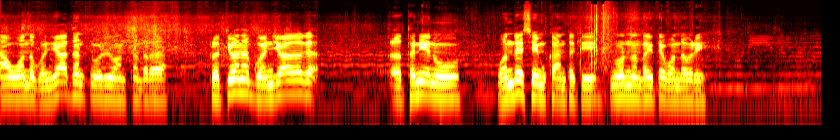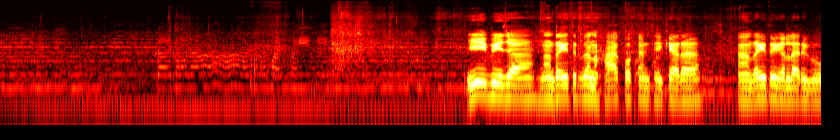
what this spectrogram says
ನಾವು ಒಂದು ಗೊಂಜಾಳ ದಂಟು ನೋಡಿದ್ವು ಅಂತಂದ್ರೆ ಪ್ರತಿಯೊಂದು ಗೊಂಜಾಳ ತನಿಯನು ಒಂದೇ ಸೇಮ್ ಕಾಣ್ತೈತಿ. ನೋಡಿ ನನ್ನ ರೈತ ಬಂದವ್ರಿ. ಈ ಬೀಜ ನನ್ನ ರೈತರದನ್ನು ನಾನು ಹಾಕ್ಬೇಕಂತ ಹೇಳ್ಯಾರ ನಾನು ರೈತರಿಗೆಲ್ಲರಿಗೂ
